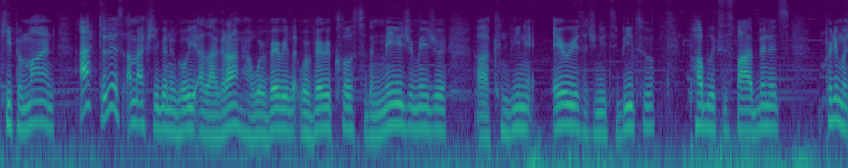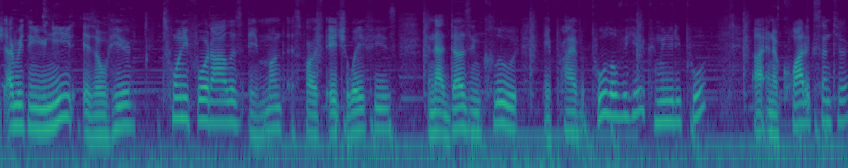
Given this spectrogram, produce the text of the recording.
Keep in mind, after this, I'm actually gonna go eat at La Granja. We're very, we're very close to the major, major uh, convenient areas that you need to be to. Publix is five minutes. Pretty much everything you need is over here. $24 a month as far as HOA fees, and that does include a private pool over here, community pool, uh, an aquatic center,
